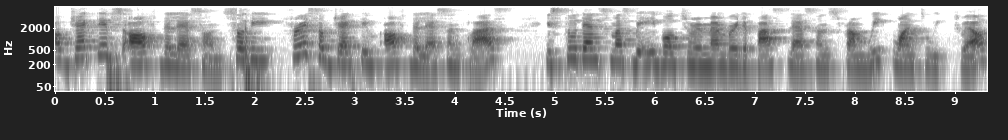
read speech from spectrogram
Objectives of the lesson. So the first objective of the lesson class students must be able to remember the past lessons from week 1 to week 12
